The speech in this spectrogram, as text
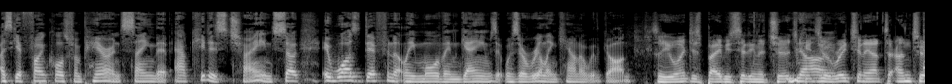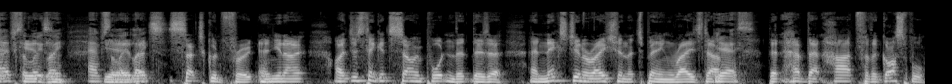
I used to get phone calls from parents saying that our kid has changed. So it was definitely more than games. It was a real encounter with God. So you weren't just babysitting the church No. kids; you were reaching out to unchurched kids. Absolutely. and- Absolutely. Yeah, that's such good fruit. And you know, I just think it's so important that there's a, a next generation that's being raised up Yes. that have that heart for the gospel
